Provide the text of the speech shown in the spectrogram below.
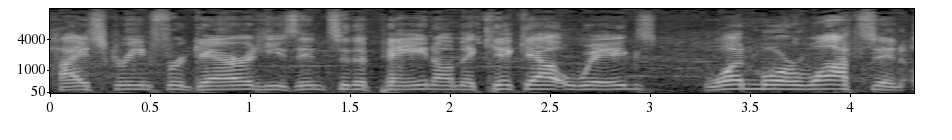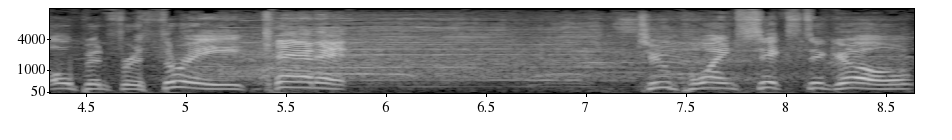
High screen for Garrett. He's into the paint on the kick out Wiggs. One more Watson. Open for three. Can it? 2.6 to go.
